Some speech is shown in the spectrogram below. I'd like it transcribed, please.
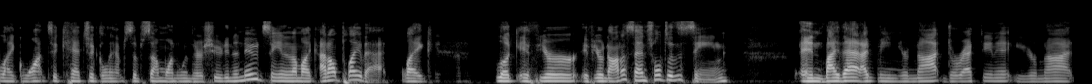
like want to catch a glimpse of someone when they're shooting a nude scene, and I'm like, I don't play that. Like, look, if you're if you're not essential to the scene, and by that I mean you're not directing it, you're not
